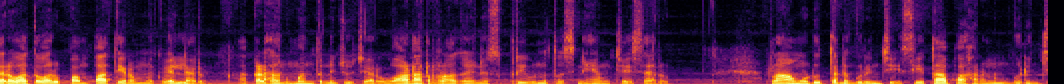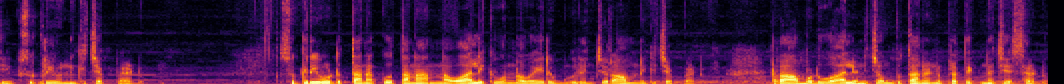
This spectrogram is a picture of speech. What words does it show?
తర్వాత వారు పంపా తీరంకు వెళ్ళారు. అక్కడ హనుమంతుని చూచారు. వానర రాజు అయిన సుగ్రీవునితో స్నేహం చేశారు. రాముడు తన గురించి సీతాపహరణం గురించి సుగ్రీవునికి చెప్పాడు. సుగ్రీవుడు తనకు తన అన్న వాలికి ఉన్న వైరం గురించి రామునికి చెప్పాడు. రాముడు వాలిని చంపుతానని ప్రతిజ్ఞ చేశాడు.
